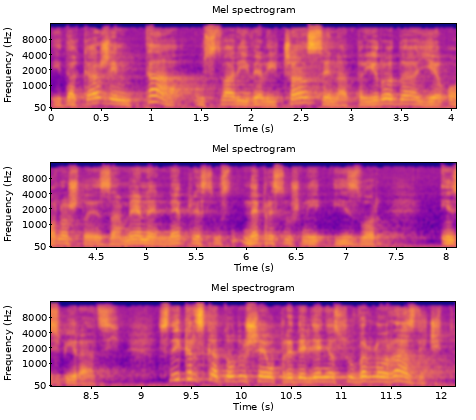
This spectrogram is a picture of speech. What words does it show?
i da kažem ta, u stvari, veličanstvena priroda je ono što je za mene nepresušni izvor inspiracije. Slikarska, doduše, opredeljenja su vrlo različita.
